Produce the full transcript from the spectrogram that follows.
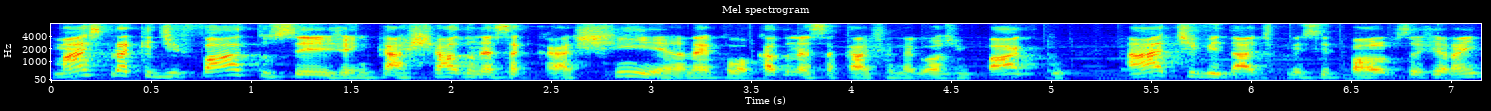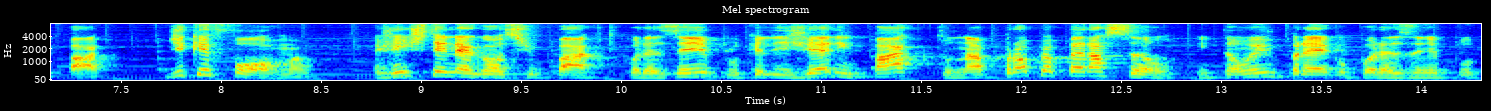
mas para que de fato seja encaixado nessa caixinha, né, colocado nessa caixa negócio de impacto, a atividade principal precisa gerar impacto. De que forma? A gente tem negócio de impacto, por exemplo, que ele gera impacto na própria operação. Então eu emprego, por exemplo,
